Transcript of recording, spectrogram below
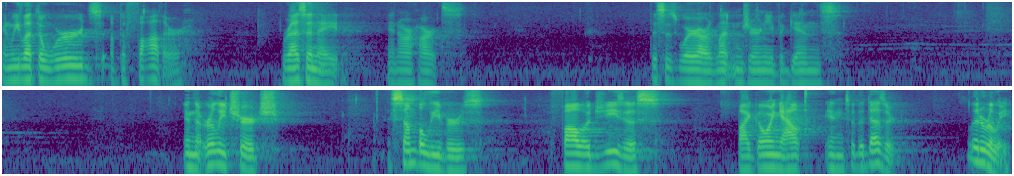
And we let the words of the Father resonate in our hearts. This is where our Lenten journey begins. In the early church, some believers followed Jesus by going out into the desert, literally.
